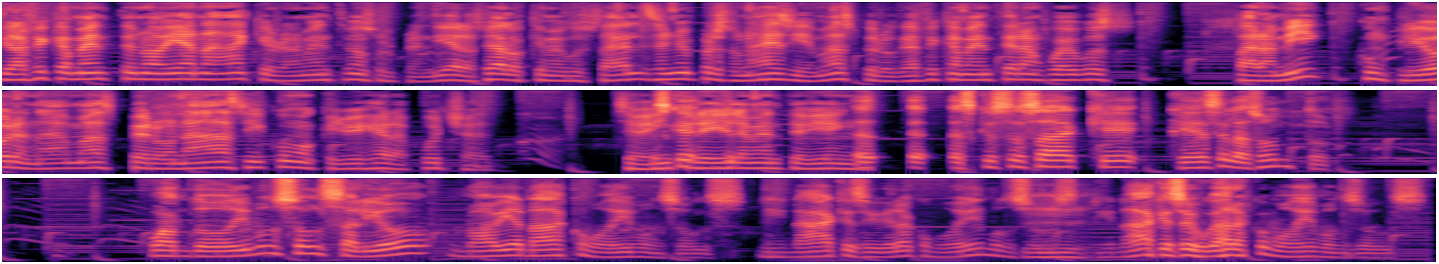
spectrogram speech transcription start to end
gráficamente no había nada que realmente me sorprendiera. O sea, lo que me gustaba el diseño de personajes y demás, pero gráficamente eran juegos, para mí, cumplidores nada más, pero nada así como que yo dijera, pucha, se ve increíblemente bien. Es, es, que usted sabe qué, qué es el asunto cuando Demon Souls salió, no había nada como Demon Souls, ni nada que se viera como Demon Souls, mm. ni nada que se jugara como Demon Souls.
